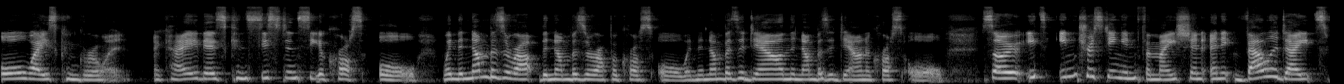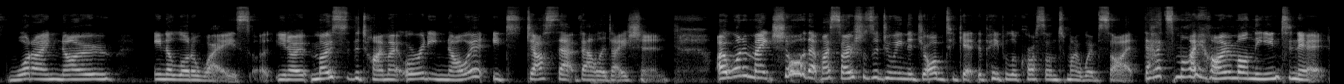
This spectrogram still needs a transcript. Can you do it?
always congruent okay? There's consistency across all. When the numbers are up the numbers are up across all. When the numbers are down the numbers are down across all. So it's interesting information and it validates what i know in a lot of ways. You know, most of the time I already know it, it's just that validation. I want to make sure that my socials are doing the job to get the people across onto my website. That's my home on the internet.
